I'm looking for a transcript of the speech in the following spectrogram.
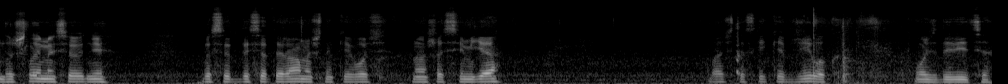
Дійшли ми сьогодні до 10 рамочників. Ось наша сім'я. Бачите скільки бджілок. Ось дивіться.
